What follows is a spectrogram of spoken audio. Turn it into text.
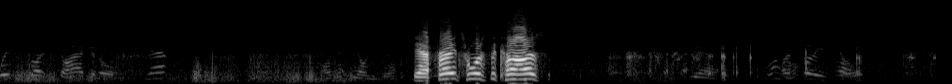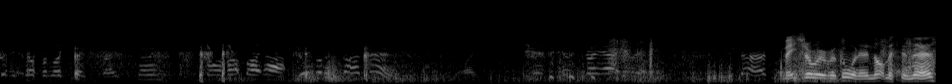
wind's slightly diagonal. Yeah, throw it towards the cars. I'm fully insured. Get myself a nice safe place. Going sort of up like that. You're going to stand there. Right. Go straight out of it. He does. Make sure we're recording, not missing this.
